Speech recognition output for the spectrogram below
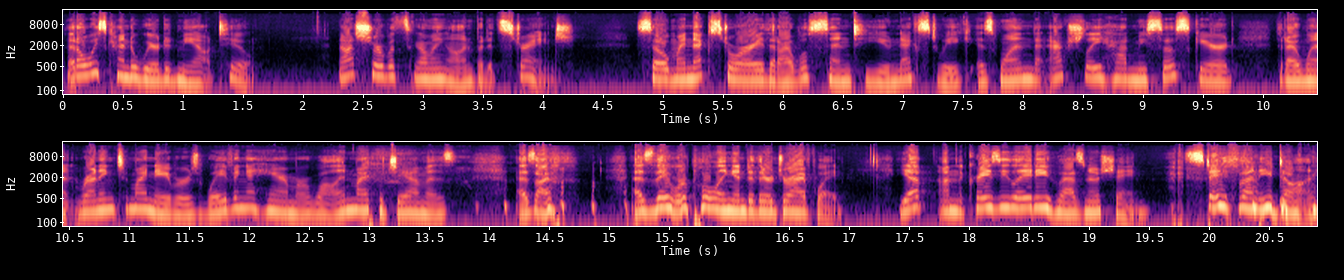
That always kind of weirded me out too. Not sure what's going on, but it's strange. So, my next story that I will send to you next week is one that actually had me so scared that I went running to my neighbors waving a hammer while in my pajamas as I as they were pulling into their driveway. Yep, I'm the crazy lady who has no shame. Stay funny, Dawn.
